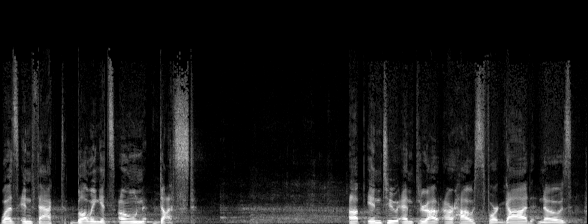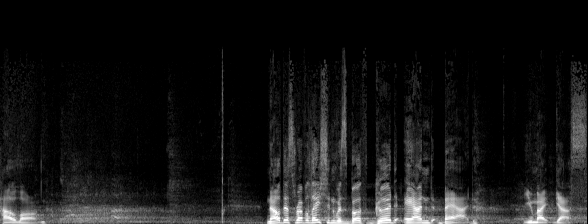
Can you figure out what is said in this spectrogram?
was in fact blowing its own dust up into and throughout our house for God knows how long. Now, this revelation was both good and bad, you might guess.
